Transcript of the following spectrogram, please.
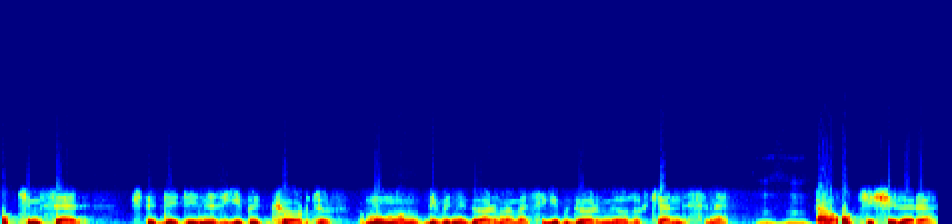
o kimse işte dediğiniz gibi kördür. Mumun dibini görmemesi gibi görmüyordur kendisini. Yani o kişilere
